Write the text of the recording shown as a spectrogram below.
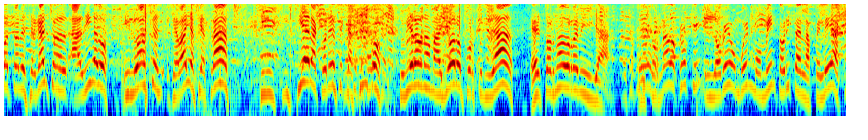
otra vez el gancho al, al hígado y lo hace que vaya hacia atrás. Si insistiera con ese castigo, tuviera una mayor oportunidad el Tornado Revilla. El Tornado creo que lo veo en buen momento ahorita en la pelea. Aquí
